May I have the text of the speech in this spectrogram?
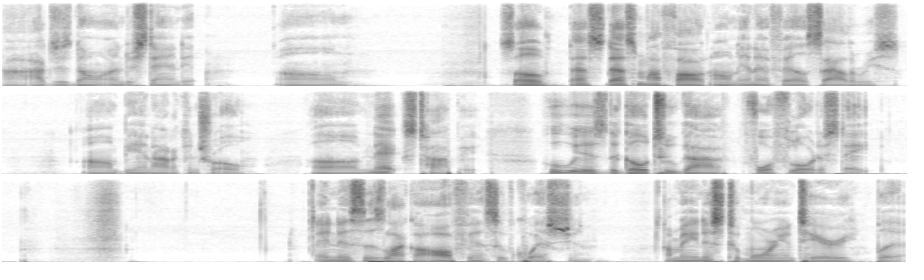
I, I just don't understand it. Um, so that's that's my thought on NFL salaries um, being out of control. Uh, next topic: Who is the go-to guy for Florida State? And this is like an offensive question. I mean, it's Tamorrion Terry, but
